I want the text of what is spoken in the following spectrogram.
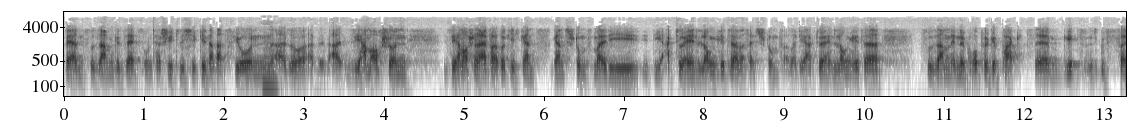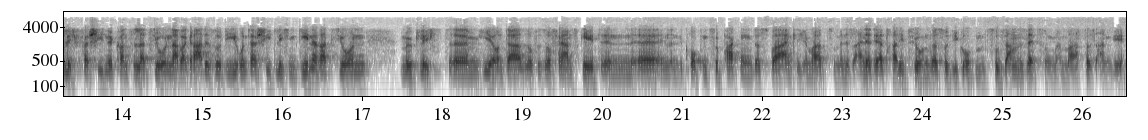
werden zusammengesetzt, unterschiedliche Generationen. Mhm. Also äh, sie haben auch schon, sie haben auch schon einfach wirklich ganz, ganz stumpf mal die die aktuellen Longhitter, was heißt stumpf, aber die aktuellen Longhitter zusammen in eine Gruppe gepackt. Ähm, gibt, es gibt völlig verschiedene Konstellationen, aber gerade so die unterschiedlichen Generationen möglichst ähm, hier und da, so, sofern es geht, in, äh, in Gruppen zu packen. Das war eigentlich immer zumindest eine der Traditionen, was so die Gruppenzusammensetzung beim Masters angeht.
